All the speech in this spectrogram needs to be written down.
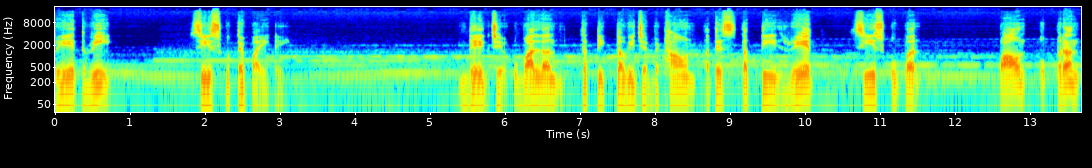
ਰੇਤ ਵੀ ਸੀਸ ਉੱਤੇ ਪਾਈ ਗਈ। ਦੇਗ 'ਚ ਉਬਾਲਣ ਤੱਤੀ ਤਵੀ 'ਚ ਬਿਠਾਉਣ ਅਤੇ ਤੱਤੀ ਰੇਤ ਸੀਸ ਉੱਪਰ ਪਾਉਣ ਉਪਰੰਤ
